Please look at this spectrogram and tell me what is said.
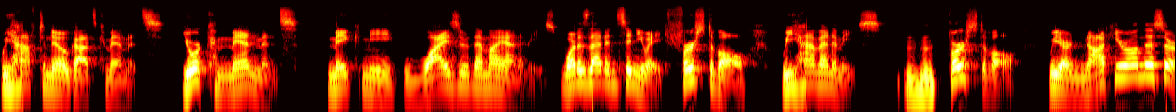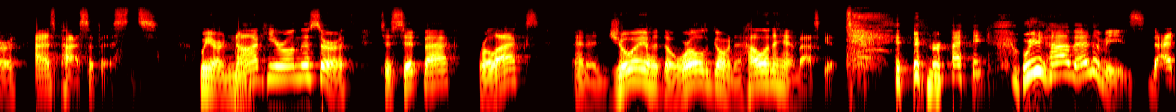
we have to know God's commandments. Your commandments make me wiser than my enemies. What does that insinuate? First of all, we have enemies. Mm-hmm. First of all, we are not here on this earth as pacifists. We are hmm. not here on this earth to sit back, relax, and enjoy the world going to hell in a handbasket. Hmm. right? We have enemies. That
